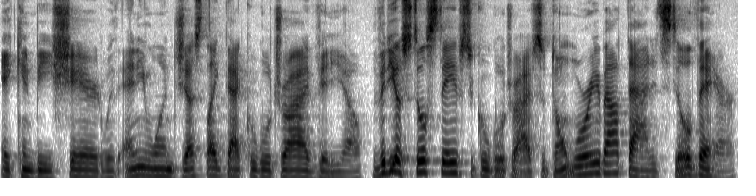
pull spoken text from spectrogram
it can be shared with anyone just like that Google Drive video. The video still saves to Google Drive, so don't worry about that. It's still there.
